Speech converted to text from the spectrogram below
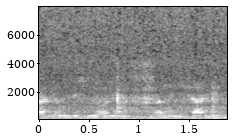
Radio Internazionale Sanitario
